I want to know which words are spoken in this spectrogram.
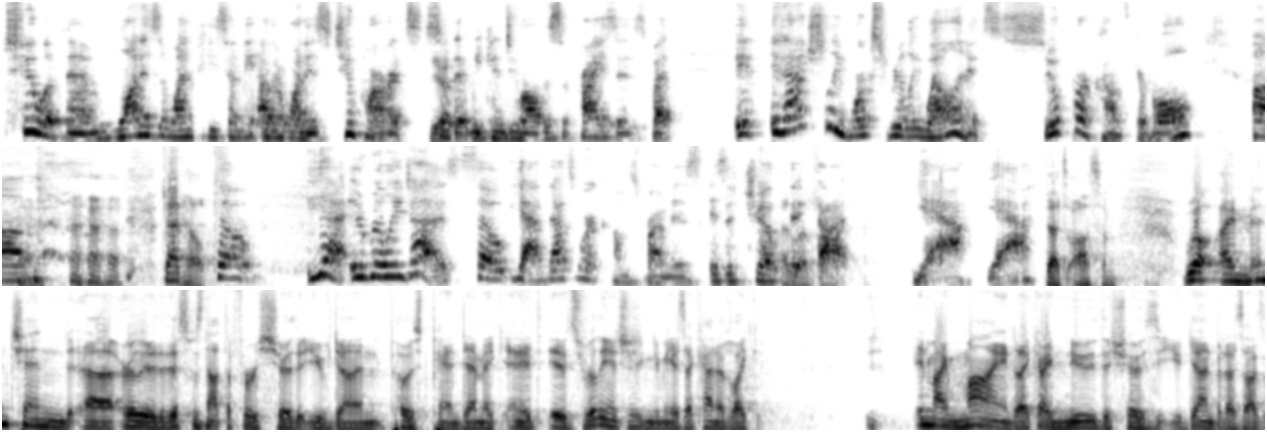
two of them. One is a one piece and the other one is two parts yeah. so that we can do all the surprises. But it, it actually works really well and it's super comfortable. Um, that helps. So yeah, it really does. So yeah, that's where it comes from is, is a joke I that got, that. yeah, yeah. That's awesome. Well, I mentioned uh, earlier that this was not the first show that you've done post pandemic. And it, it's really interesting to me as I kind of like in my mind, like I knew the shows that you'd done, but as I was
